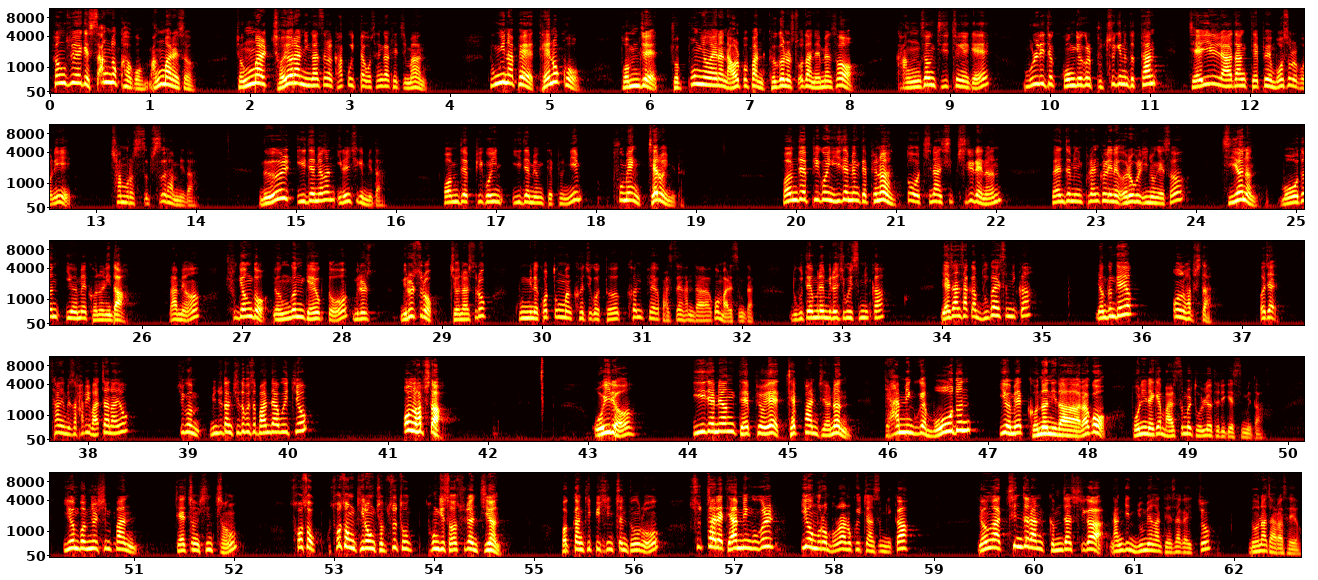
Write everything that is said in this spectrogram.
형수에게 쌍욕하고 막말해서 정말 저열한 인간성을 갖고 있다고 생각했지만 국민 앞에 대놓고 범죄, 조폭 영화에나 나올 법한 그건을 쏟아내면서 강성 지지층에게 물리적 공격을 부추기는 듯한 제1야당 대표의 모습을 보니 참으로 씁쓸합니다. 늘 이재명은 이런 식입니다. 범죄 피고인 이재명 대표님 품행 제로입니다. 범죄 피고인 이재명 대표는 또 지난 17일에는 벤저민 프랭클린의 어록을 인용해서 지연은 모든 위험의 근원이다 라며 추경도 연금 개혁도 미룰, 미룰수록 지연할수록 국민의 고통만 커지고 더 큰 피해가 발생한다고 말했습니다. 누구 때문에 미뤄지고 있습니까? 예산 삭감 누가 했습니까? 연금 개혁 오늘 합시다. 어제 상임에서 합의 봤잖아요. 지금 민주당 지도부에서 반대하고 있죠? 오늘 합시다. 오히려 이재명 대표의 재판 지연은 대한민국의 모든 위험의 근원이다라고 본인에게 말씀을 돌려드리겠습니다. 이혼법률 심판 재청 신청, 소속, 소송 기록 접수 통- 통지서 수련 지연, 법관 기피 신청 등으로 수차례 대한민국을 위험으로 몰아넣고 있지 않습니까? 영화 친절한 금자씨가 남긴 유명한 대사가 있죠? 너나 잘하세요.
